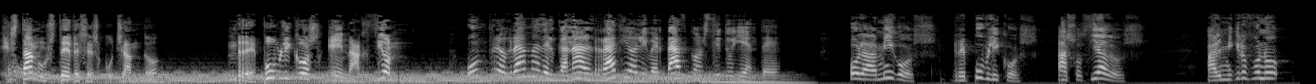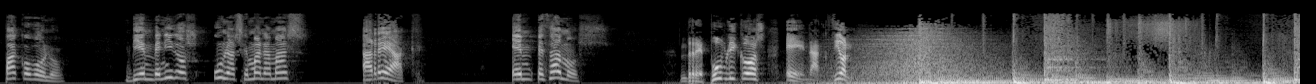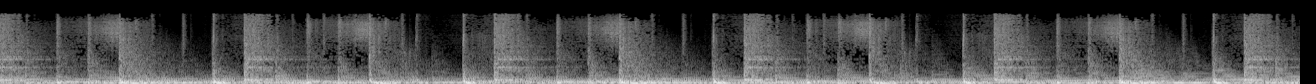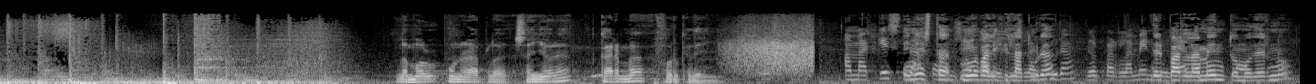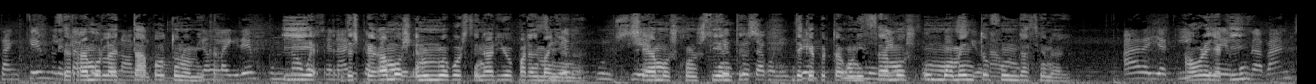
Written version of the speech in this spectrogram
Están ustedes escuchando Repúblicos en Acción. Un programa del canal Radio Libertad Constituyente. Hola amigos, repúblicos, asociados. Al micrófono Paco Bono. Bienvenidos una semana más a REAC. Empezamos. Repúblicos en Acción. La molt honorable senyora Carme Forcadell. En esta nueva legislatura del Parlamento moderno cerramos la etapa autonómica y despegamos en un nuevo escenario para el mañana. Seamos conscientes de que protagonizamos un momento fundacional. Ahora y aquí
